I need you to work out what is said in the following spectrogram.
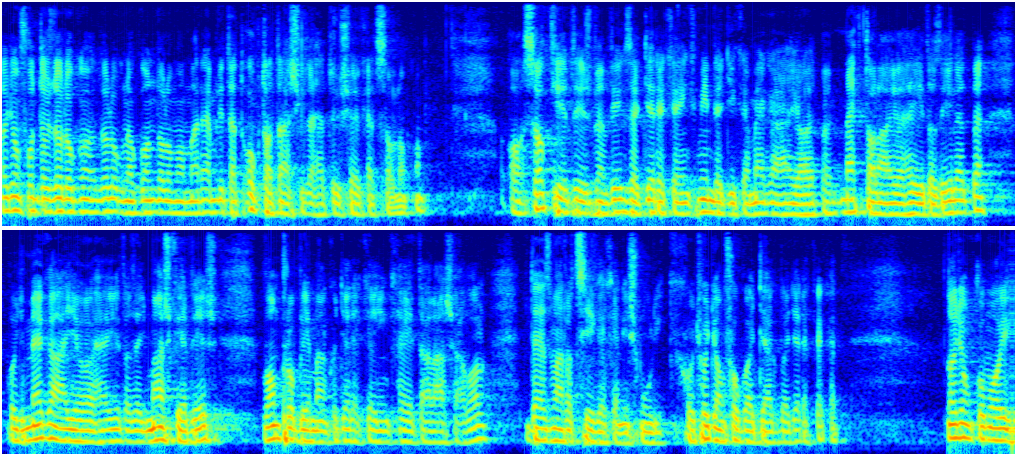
Nagyon fontos dolog, dolognak gondolom a már említett oktatási lehetőségeket szólnak. A szakképzésben végzett gyerekeink mindegyike megállja, megtalálja a helyét az életbe, hogy megállja a helyét, az egy más kérdés, van problémánk a gyerekeink helytállásával, de ez már a cégeken is múlik, hogy hogyan fogadják be a gyerekeket. Nagyon komoly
